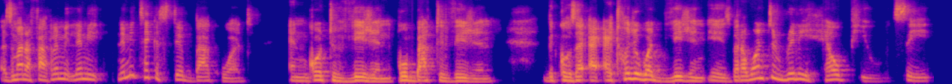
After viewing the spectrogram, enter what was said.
as a matter of fact, let me let me let me take a step backward and go to vision, go back to vision, because I, I told you what vision is, but I want to really help you see.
